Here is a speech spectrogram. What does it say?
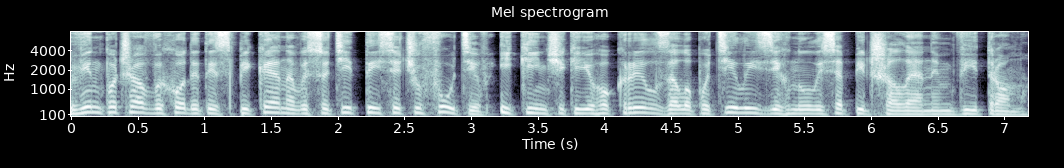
Він почав виходити з піке на висоті тисячу футів, і кінчики його крил залопотіли й зігнулися під шаленим вітром.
